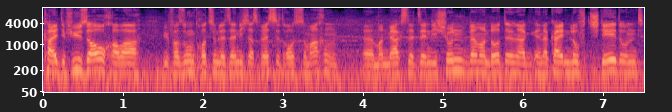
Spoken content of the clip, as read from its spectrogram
kalte Füße auch, aber wir versuchen trotzdem letztendlich das Beste draus zu machen. Äh, man merkt es letztendlich schon, wenn man dort in der, in der kalten Luft steht und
